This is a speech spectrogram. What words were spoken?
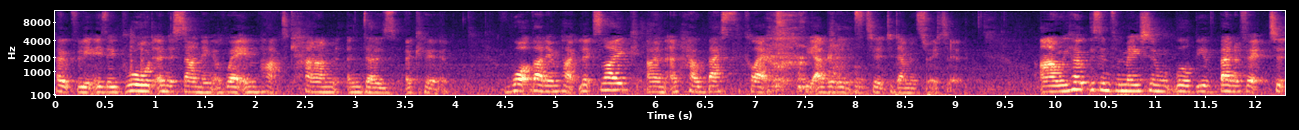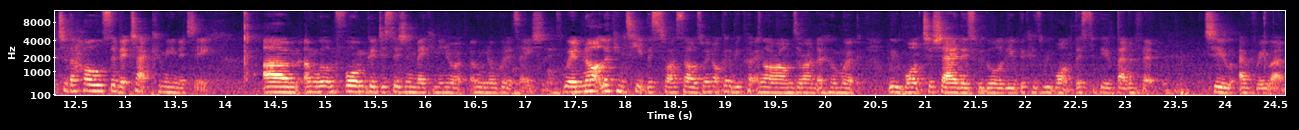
hopefully, is a broad understanding of where impact can and does occur, what that impact looks like, and, and how best to collect the evidence to, to demonstrate it. And we hope this information will be of benefit to, to the whole civic tech community um, and will inform good decision making in your own organisations. We're not looking to keep this to ourselves, we're not going to be putting our arms around our homework. We want to share this with all of you because we want this to be of benefit to everyone.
